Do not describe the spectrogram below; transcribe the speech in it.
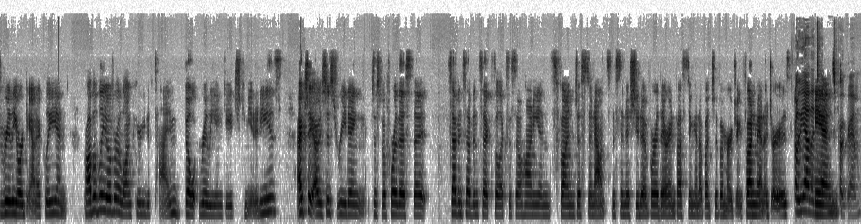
really organically and probably over a long period of time built really engaged communities. Actually, I was just reading just before this that 776 Alexis Ohanian's fund just announced this initiative where they're investing in a bunch of emerging fund managers. Oh yeah, the Titans program.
